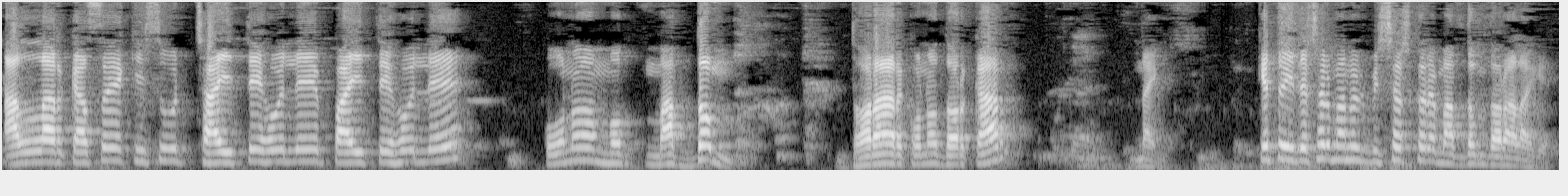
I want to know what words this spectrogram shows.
আল্লাহর কাছে কিছু চাইতে হইলে, পাইতে হইলে কোনো মাধ্যম ধরার কোনো দরকার নাই। কিন্তু এই দেশের মানুষ বিশ্বাস করে মাধ্যম ধরা লাগে।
